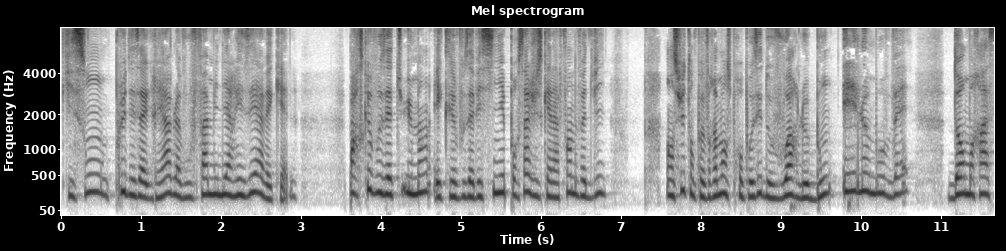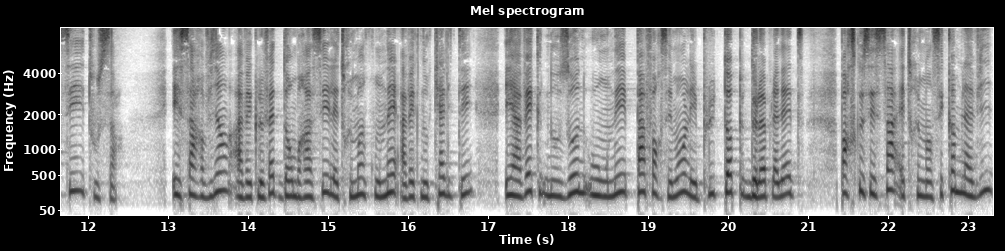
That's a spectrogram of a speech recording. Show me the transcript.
qui sont plus désagréables, à vous familiariser avec elles. Parce que vous êtes humain et que vous avez signé pour ça jusqu'à la fin de votre vie. Ensuite, on peut vraiment se proposer de voir le bon et le mauvais, d'embrasser tout ça. Et ça revient avec le fait d'embrasser l'être humain qu'on est avec nos qualités et avec nos zones où on n'est pas forcément les plus top de la planète. Parce que c'est ça, être humain. C'est comme la vie.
